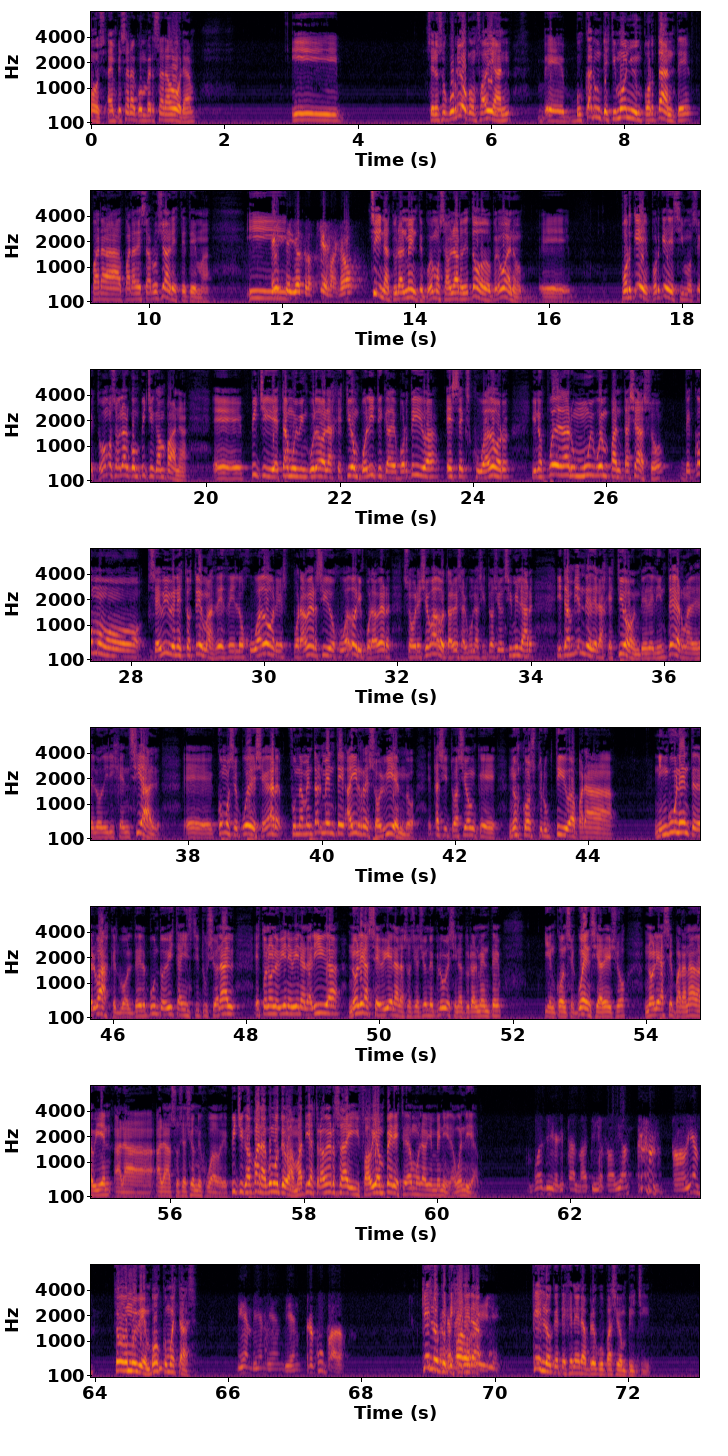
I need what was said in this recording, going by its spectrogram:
a empezar a conversar ahora y se nos ocurrió con Fabián eh, buscar un testimonio importante para, para desarrollar este tema. Y, este y otros temas, ¿no? Sí, naturalmente, podemos hablar de todo, pero bueno, eh, ¿por qué? ¿Por qué decimos esto? Vamos a hablar con Pichi Campana. Eh, Pichi está muy vinculado a la gestión política deportiva, es exjugador y nos puede dar un muy buen pantallazo de cómo se viven estos temas desde los jugadores, por haber sido jugador y por haber sobrellevado tal vez alguna situación similar, y también desde la gestión, desde la interna, desde lo dirigencial, eh, cómo se puede llegar fundamentalmente a ir resolviendo esta situación que no es constructiva para ningún ente del básquetbol, desde el punto de vista institucional, esto no le viene bien a la liga, no le hace bien a la asociación de clubes y naturalmente y en consecuencia de ello no le hace para nada bien a la, a la Asociación de Jugadores. Pichi Campana, ¿cómo te va? Matías Traversa y Fabián Pérez te damos la bienvenida. Buen día. Buen día, ¿qué tal Matías, Fabián? ¿Todo bien? Todo muy bien, ¿vos cómo estás? Bien, bien, bien, bien. Preocupado. ¿Qué es lo que te genera qué es lo que te genera preocupación, Pichi?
